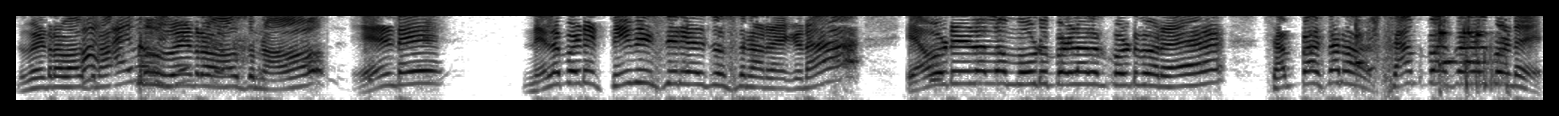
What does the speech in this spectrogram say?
నువ్వేంట్రా వాగుతున్నావు? నువ్వేంట్రా వాగుతున్నావు? ఏంటి? నిలబడి టీవీ సీరియల్ చూస్తున్నారా ఇక్కడ? ఎవడిళ్ళలో మూడు పిల్లలు కొట్టుకోరే? చంపేస్తారా? చంపేస్తారా? వెళ్ళిపోండి.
